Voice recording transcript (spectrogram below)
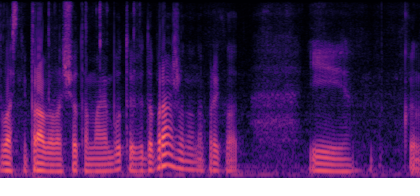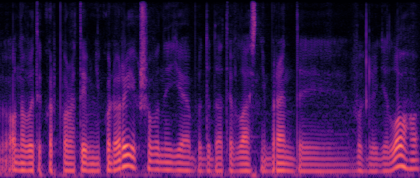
власні правила, що там має бути відображено, наприклад. І оновити корпоративні кольори, якщо вони є, або додати власні бренди в вигляді лого.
